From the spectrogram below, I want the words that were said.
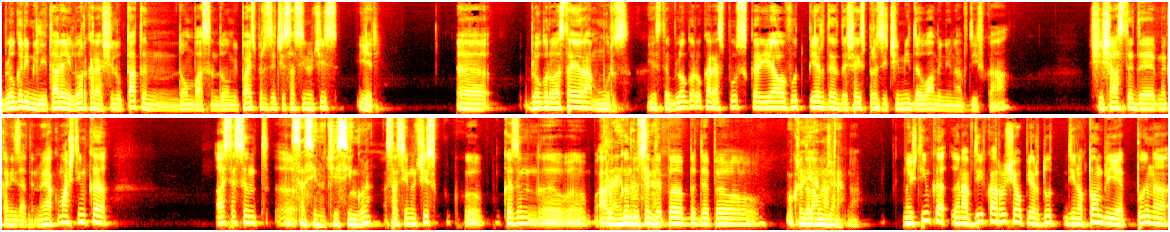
blogării militare ai lor, care a și luptat în Donbass în 2014, s-a sinucis ieri. Uh, bloggerul ăsta era Murz. Este bloggerul care a spus că ei au avut pierderi de 16.000 de oameni în Avdivka și 600 de mecanizate. Noi acum știm că astea sunt... Uh, S-a sinucis singur? s-a sinucis uh, căzând, uh, aruncându-se de înălțime. pe, de pe o, O de clădire la un înaltă. geam. Da. Noi știm că în Avdivka rușii au pierdut, din octombrie până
